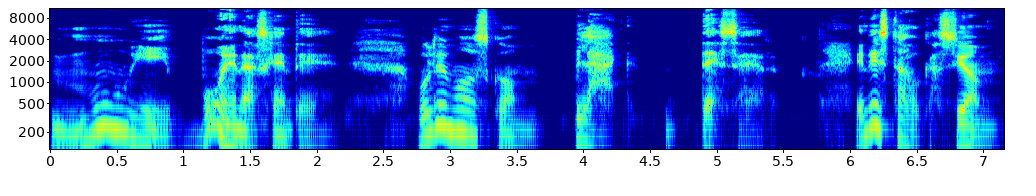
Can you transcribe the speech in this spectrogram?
Muy buenas gente. Volvemos con Black Desert. En esta ocasión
